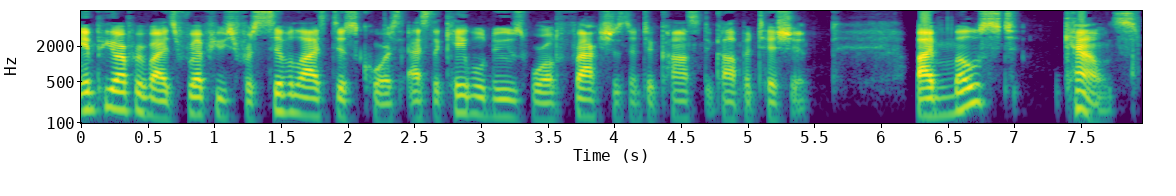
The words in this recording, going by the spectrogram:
NPR provides refuge for civilized discourse as the cable news world fractures into constant competition. By most counts,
